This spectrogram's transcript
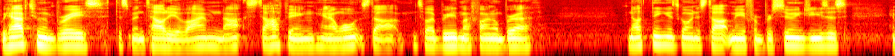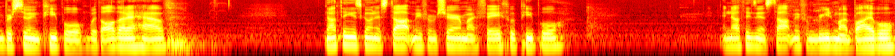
we have to embrace this mentality of I'm not stopping and I won't stop until I breathe my final breath. Nothing is going to stop me from pursuing Jesus and pursuing people with all that I have. Nothing is going to stop me from sharing my faith with people. And nothing's going to stop me from reading my Bible.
